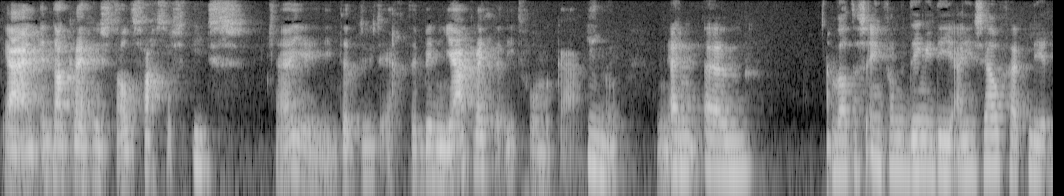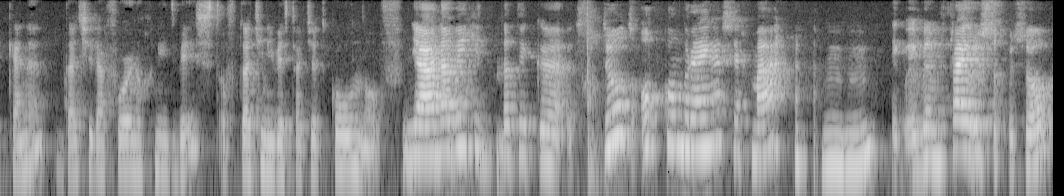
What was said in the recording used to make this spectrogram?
Ja, en, en dan krijg je een standvast als iets. Hè, je, dat duurt echt, binnen een jaar krijg je dat niet voor elkaar. Nee. Nee. En ehm, wat is een van de dingen die je aan jezelf hebt leren kennen? Dat je daarvoor nog niet wist? Of dat je niet wist dat je het kon? Of... Ja, nou weet je dat ik eh, het geduld op kon brengen, zeg maar. Mhm. Ik, ik ben een vrij rustig persoon,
